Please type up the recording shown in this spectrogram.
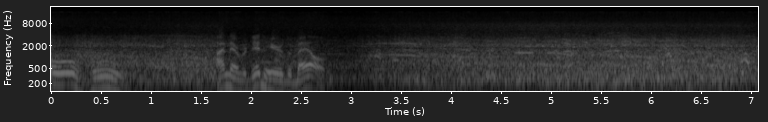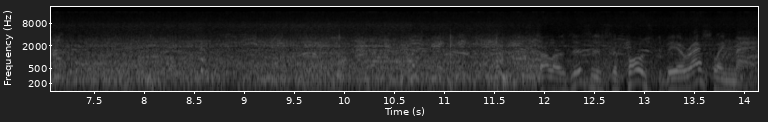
Oh. I never did hear the bell. Fellas, this is supposed to be a wrestling match.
